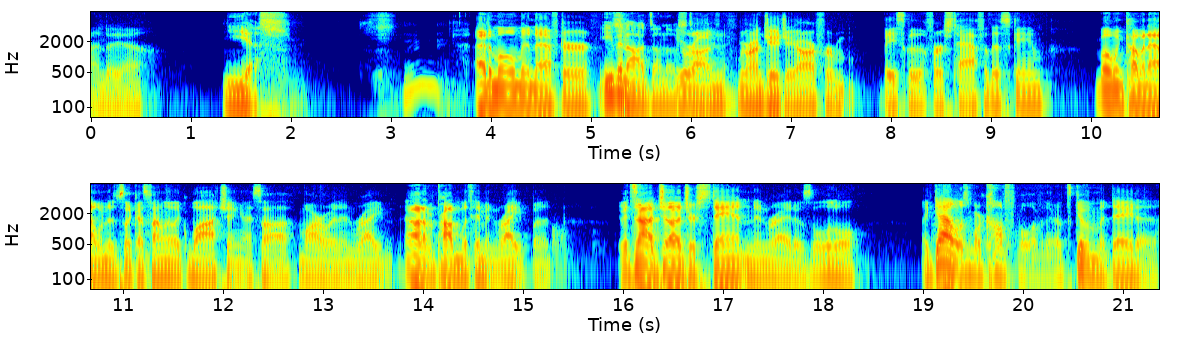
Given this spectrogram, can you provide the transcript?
Kinda, yeah. Yes, At a moment after even odds on those. we were two, I on think. we were on JJR for basically the first half of this game. Moment coming out when it was like I was finally like watching. I saw Marwin and Wright. I don't have a problem with him and Wright, but if it's not Judge or Stanton and Wright, it was a little like Gallo's more comfortable over there. Let's give him a day to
